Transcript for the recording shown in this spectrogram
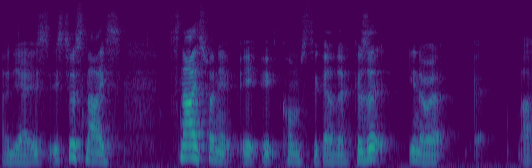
and yeah, it's it's just nice. It's nice when it, it, it comes together because it, you know, I, I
